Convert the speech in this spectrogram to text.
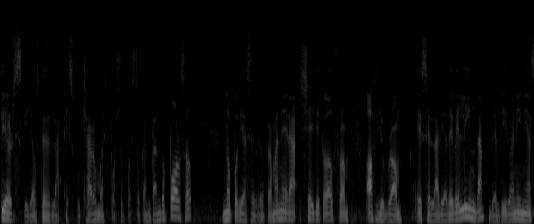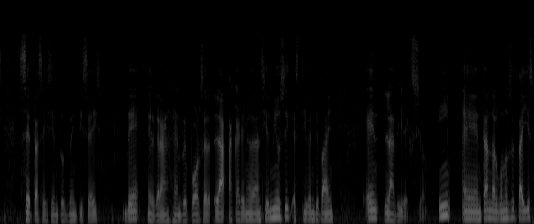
Pierce, que ya ustedes la escucharon, pues por supuesto cantando Porcel. No podía ser de otra manera. Shady Glow from Off Your Brown es el área de Belinda, del Diro Aninias, Z626 de el gran Henry Porcel, la Academia de Dance and Music, Steven Devine en la dirección. Y eh, entrando a algunos detalles,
